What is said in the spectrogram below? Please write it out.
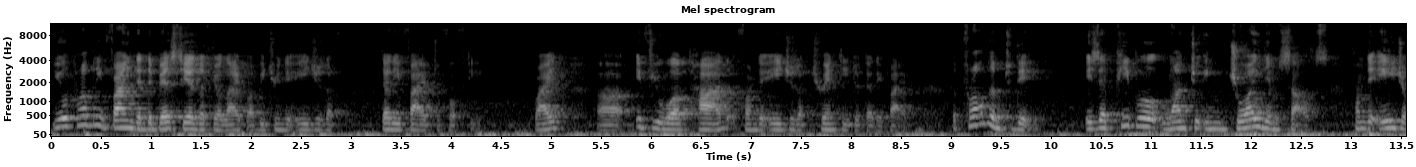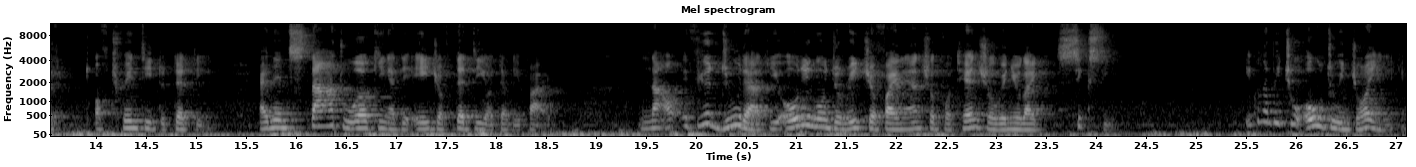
you'll probably find that the best years of your life are between the ages of 35 to 50, right? Uh, if you worked hard from the ages of 20 to 35. The problem today is that people want to enjoy themselves from the age of, of 20 to 30 and then start working at the age of 30 or 35. Now, if you do that, you're only going to reach your financial potential when you're like 60. You're going to be too old to enjoy anything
